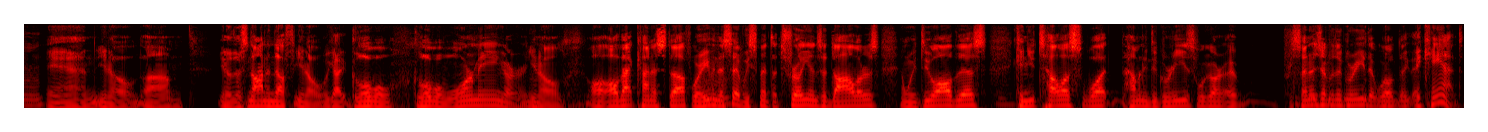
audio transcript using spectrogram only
Mm-hmm. and you know. Um, you know, there's not enough. You know, we got global global warming, or you know, all, all that kind of stuff. Where even they mm-hmm. said we spent the trillions of dollars and we do all this. Mm-hmm. Can you tell us what how many degrees we're going? to uh, percentage of a degree that will they can't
